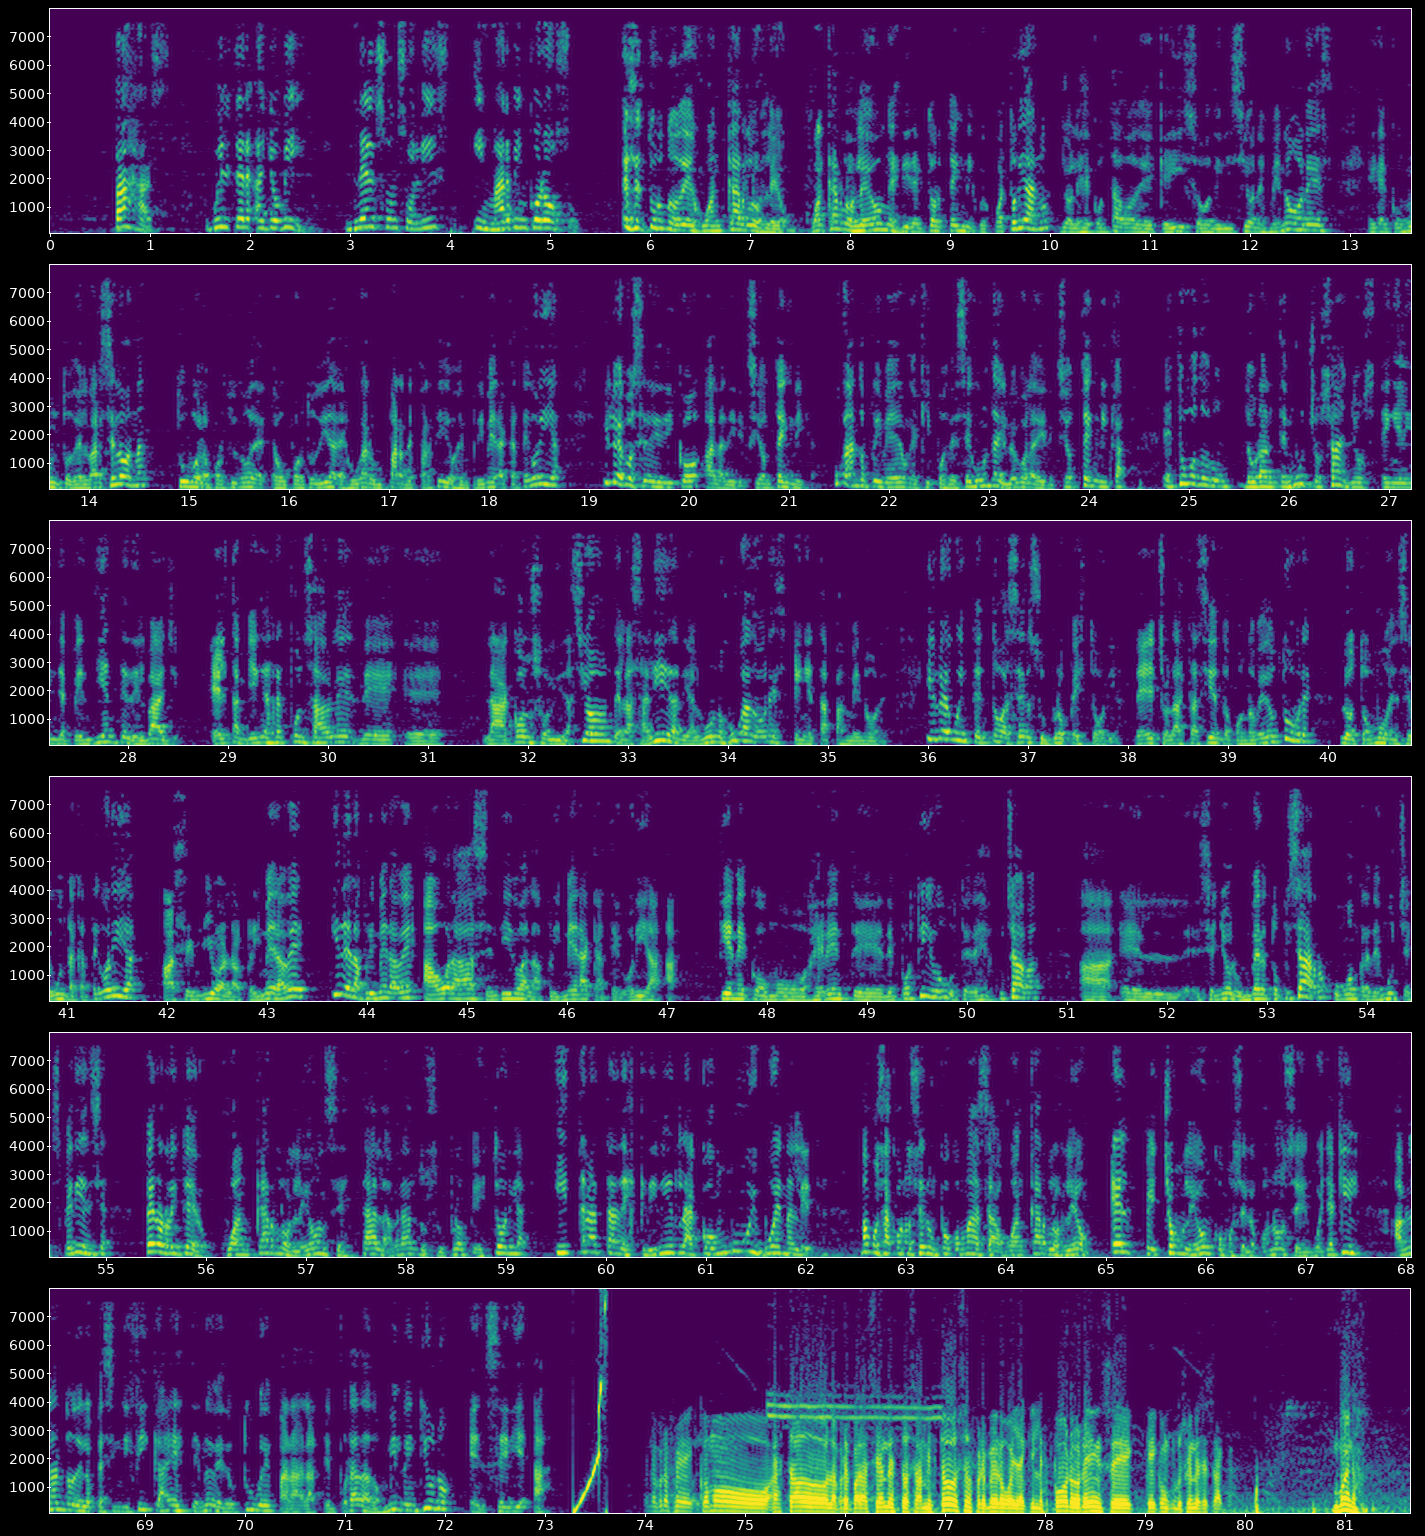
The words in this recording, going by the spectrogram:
Bajas, Wilter Ayoví, Nelson Solís y Marvin Corozo. Es el turno de Juan Carlos León. Juan Carlos León es director técnico ecuatoriano. Yo les he contado de que hizo divisiones menores en el conjunto del Barcelona. Tuvo la oportunidad de jugar un par de partidos en primera categoría y luego se dedicó a la dirección técnica, jugando primero en equipos de segunda y luego la dirección técnica. Estuvo durante muchos años en el Independiente del Valle. Él también es responsable de eh, la consolidación, de la salida de algunos jugadores en etapas menores. Y luego intentó hacer su propia historia. De hecho, la está haciendo con 9 de octubre, lo tomó en segunda categoría, ascendió a la primera B y de la primera B ahora ha ascendido a la primera categoría A tiene como gerente deportivo, ustedes escuchaban, a el señor Humberto Pizarro, un hombre de mucha experiencia, pero reitero, Juan Carlos León se está labrando su propia historia y trata de escribirla con muy buena letra. Vamos a conocer un poco más a Juan Carlos León, el Pechón León como se lo conoce en Guayaquil, hablando de lo que significa este 9 de octubre para la temporada 2021 en Serie A. Bueno, profe, ¿cómo ha estado la preparación de estos amistosos? Primero Guayaquil Sport, Orense, ¿qué conclusiones se saca? Bueno,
